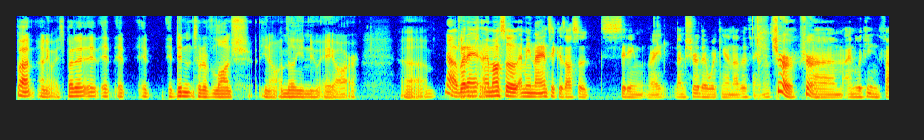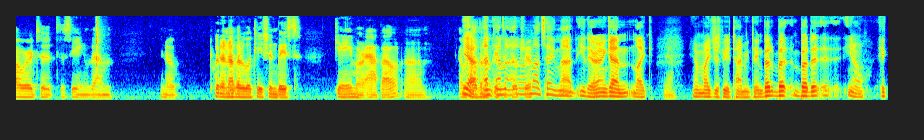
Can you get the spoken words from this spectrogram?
but anyways, but it it it it it, it didn't sort of launch you know a million new AR. Um, No, but I, I'm also. I mean, Niantic is also sitting right. I'm sure they're working on other things. sure, sure. Um, I'm looking forward to, to seeing them, you know, put another location-based game or app out. Um, I yeah, and, and I'm not saying that either. And again, like, Yeah. you know, it might just be a timing thing. But but but it, it- you know, it,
